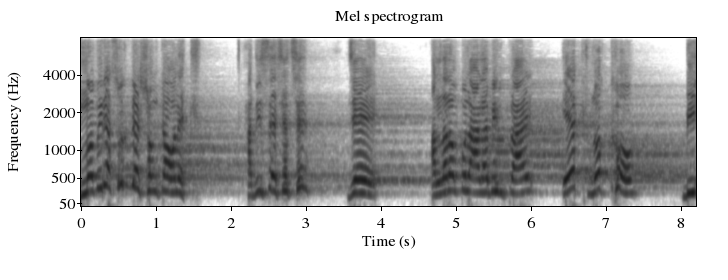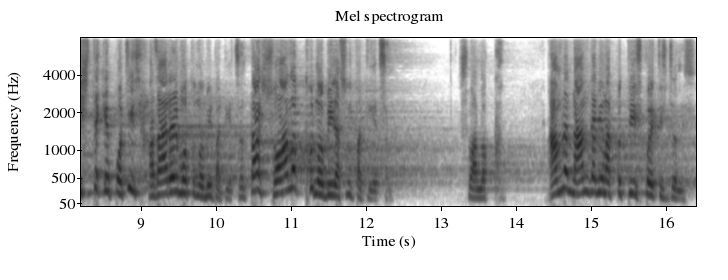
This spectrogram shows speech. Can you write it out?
নবী রাসুলদের সংখ্যা অনেক। হাদিসে এসেছে যে আল্লাহ রব্বুল আলমিন প্রায় এক লক্ষ বিশ থেকে পঁচিশ হাজারের মতো নবী পাঠিয়েছেন। তার সোয়া লক্ষ নবী রাসুল পাঠিয়েছেন। সোয়া লক্ষ। আমরা নাম জানি মাত্র ত্রিশ পঁয়ত্রিশ জনের।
